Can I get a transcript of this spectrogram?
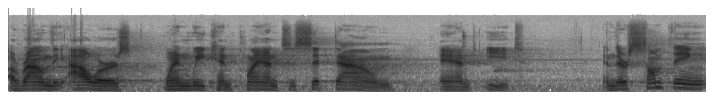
around the hours when we can plan to sit down and eat. And there's something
